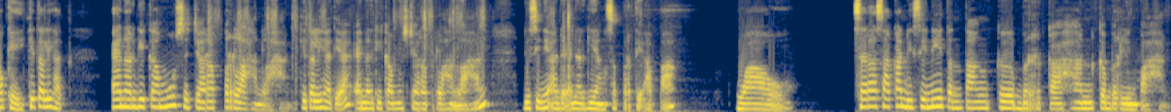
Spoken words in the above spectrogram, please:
Oke, kita lihat energi kamu secara perlahan-lahan. Kita lihat ya, energi kamu secara perlahan-lahan. Di sini ada energi yang seperti apa? Wow, saya rasakan di sini tentang keberkahan, keberlimpahan.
